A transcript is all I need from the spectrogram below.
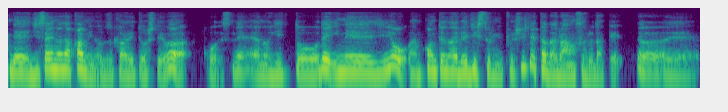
で、実際の中身の図解としては、こうですね、あの Git でイメージをコンテナレジストリにプッシュしてただランするだけ。だから、えー、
